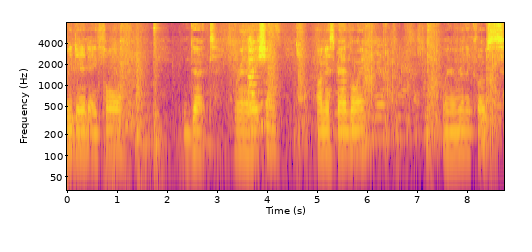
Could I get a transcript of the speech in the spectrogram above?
We did a full gut renovation on this bad boy. We're really close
